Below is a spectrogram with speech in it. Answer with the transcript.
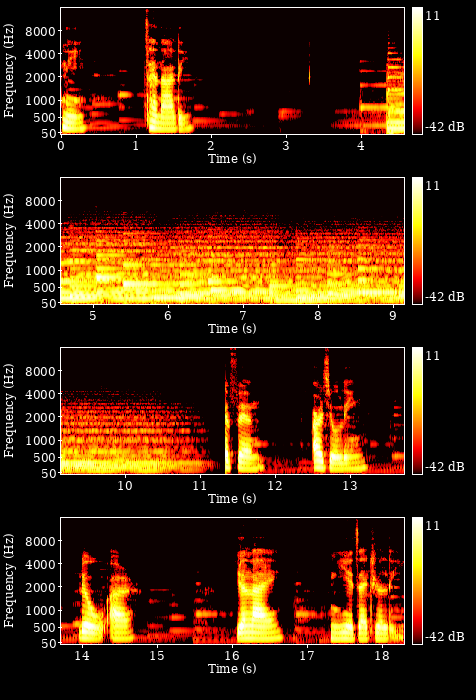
你在哪里？FM 二九零六五二，原来你也在这里。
